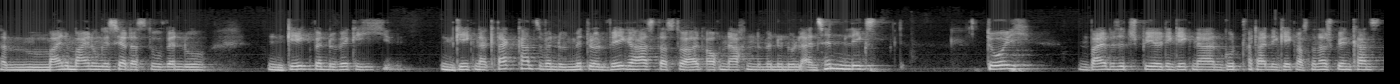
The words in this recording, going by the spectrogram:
Ähm, meine Meinung ist ja, dass du, wenn du einen Geg, wenn du wirklich einen Gegner knacken kannst, wenn du Mittel und Wege hast, dass du halt auch nach, wenn du 0-1 hinten liegst, durch ein Ballbesitzspiel den Gegner, einen gut verteidigenden Gegner auseinanderspielen kannst,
